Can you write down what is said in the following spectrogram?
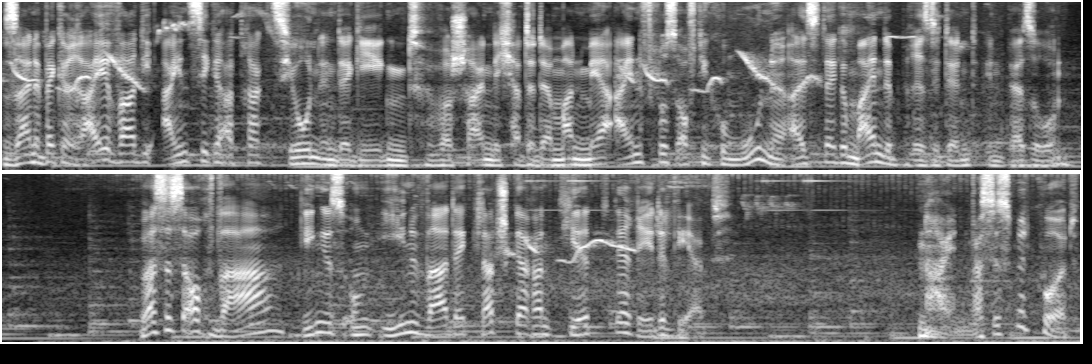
Seine Bäckerei war die einzige Attraktion in der Gegend. Wahrscheinlich hatte der Mann mehr Einfluss auf die Kommune als der Gemeindepräsident in Person. Was es auch war, ging es um ihn, war der Klatsch garantiert der Rede wert. Nein, was ist mit Kurt?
